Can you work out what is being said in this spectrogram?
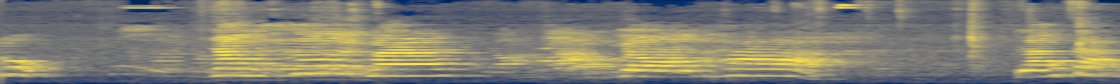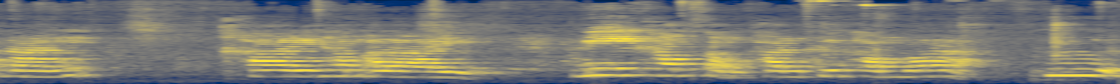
ลูกนำพืชมาย้อมผ้า หลังจากนั้นใครทำอะไร มีคำสำคัญคือคำว่า พืช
